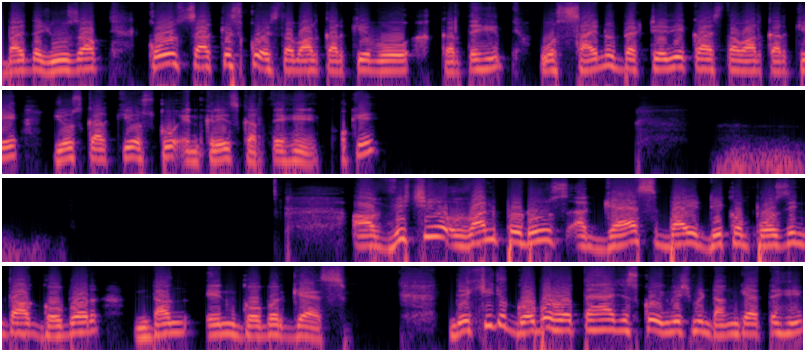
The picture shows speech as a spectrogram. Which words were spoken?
by the use of कौन सा किसको इस्तेमाल करके वो करते हैं? वो साइनो बैक्टीरिया का इस्तेमाल करके यूज़ करके उसको इंक्रीज करते हैं। Okay which one produce a gas by decomposing the gobar dung in gobar gas? देखिए जो गोबर होता है, जिसको इंग्लिश में डंग कहते हैं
